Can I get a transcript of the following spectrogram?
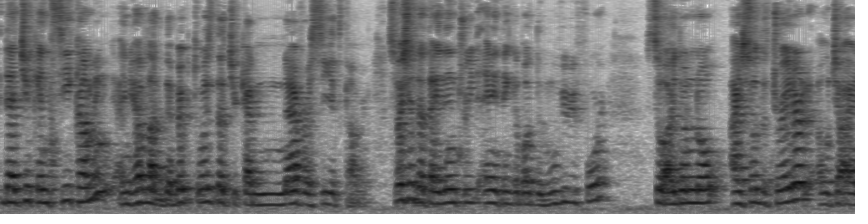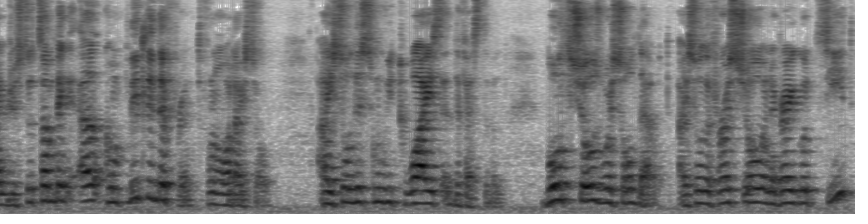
that you can see coming, and you have like the big twist that you can never see it coming. Especially that I didn't read anything about the movie before, so I don't know. I saw the trailer, which I understood something completely different from what I saw. I saw this movie twice at the festival. Both shows were sold out. I saw the first show in a very good seat.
